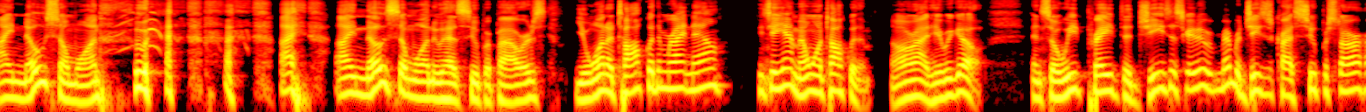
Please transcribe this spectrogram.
I know someone who I I know someone who has superpowers. You want to talk with him right now? He said, Yeah, man, I want to talk with him. All right, here we go. And so we prayed to Jesus. Remember Jesus Christ superstar?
